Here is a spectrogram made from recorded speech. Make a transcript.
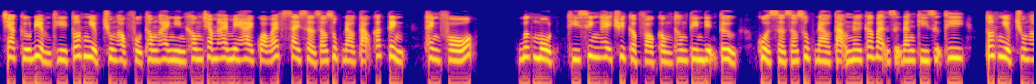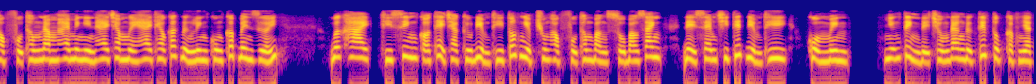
Tra cứu điểm thi tốt nghiệp trung học phổ thông 2022 qua website Sở Giáo dục Đào tạo các tỉnh, thành phố. Bước 1. Thí sinh hãy truy cập vào cổng thông tin điện tử của Sở Giáo dục Đào tạo nơi các bạn dự đăng ký dự thi, tốt nghiệp trung học phổ thông năm 20212 theo các đường link cung cấp bên dưới. Bước 2, thí sinh có thể tra cứu điểm thi tốt nghiệp trung học phổ thông bằng số báo danh để xem chi tiết điểm thi của mình. Những tỉnh để chống đang được tiếp tục cập nhật.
